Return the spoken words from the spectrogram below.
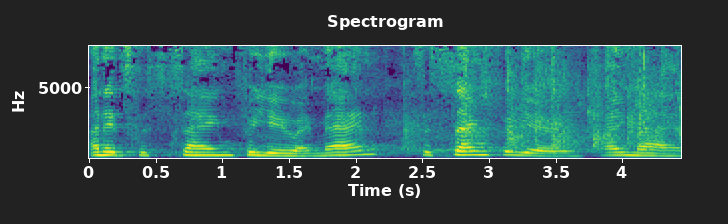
And it's the same for you, amen? It's the same for you, amen.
